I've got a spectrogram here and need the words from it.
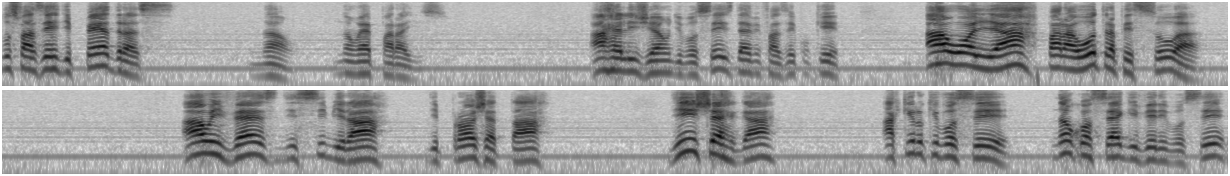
nos fazer de pedras Não, não é para isso. A religião de vocês deve fazer com que, ao olhar para outra pessoa, ao invés de se mirar, de projetar, de enxergar aquilo que você não consegue ver em você,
